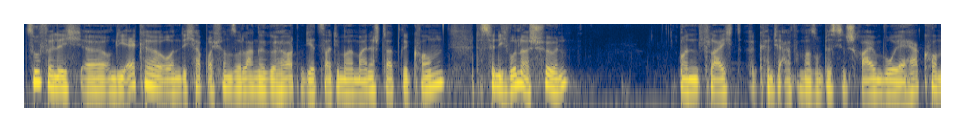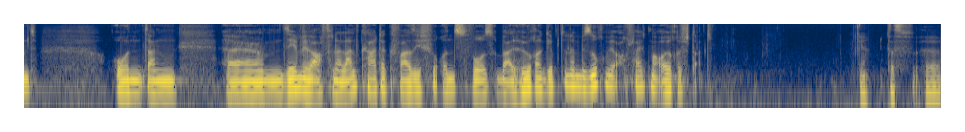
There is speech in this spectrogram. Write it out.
zufällig äh, um die Ecke und ich habe euch schon so lange gehört und jetzt seid ihr mal in meine Stadt gekommen. Das finde ich wunderschön. Und vielleicht könnt ihr einfach mal so ein bisschen schreiben, wo ihr herkommt. Und dann ähm, sehen wir auch von der Landkarte quasi für uns, wo es überall Hörer gibt. Und dann besuchen wir auch vielleicht mal eure Stadt. Ja, das äh,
